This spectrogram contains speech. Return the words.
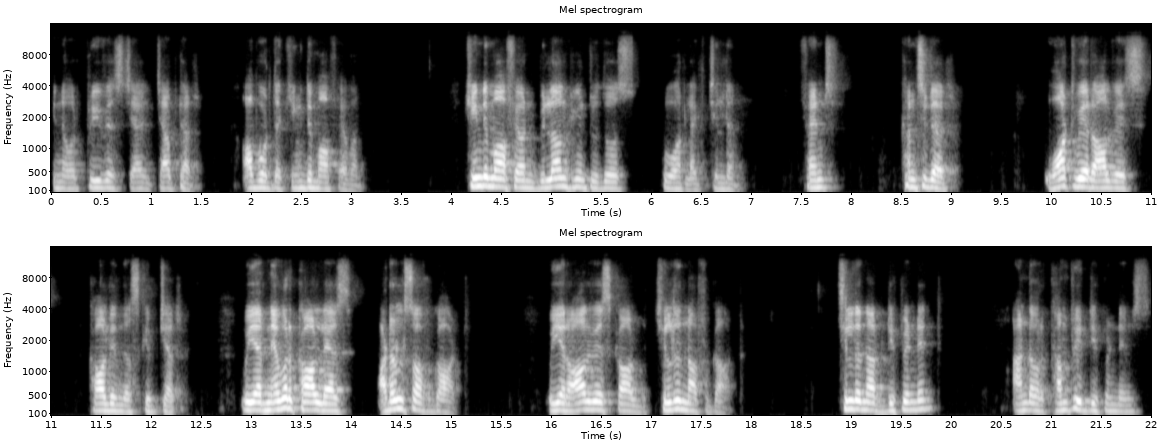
in our previous chapter about the kingdom of heaven. Kingdom of heaven belonging to those who are like children. Friends, consider what we are always called in the scripture. We are never called as adults of God. We are always called children of God. Children are dependent, and our complete dependence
